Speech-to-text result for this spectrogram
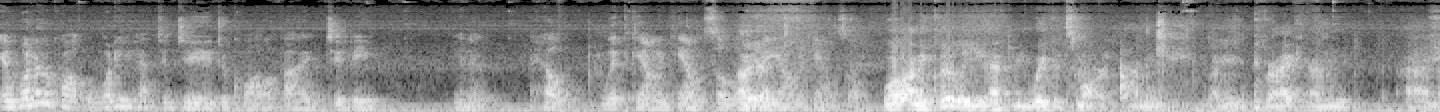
And what are the qual- what do you have to do to qualify to be, you know, help with county council Oh, or yeah. be on the council? Well, I mean, clearly you have to be wicked smart. I mean, I mean, right? I mean, I'm,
